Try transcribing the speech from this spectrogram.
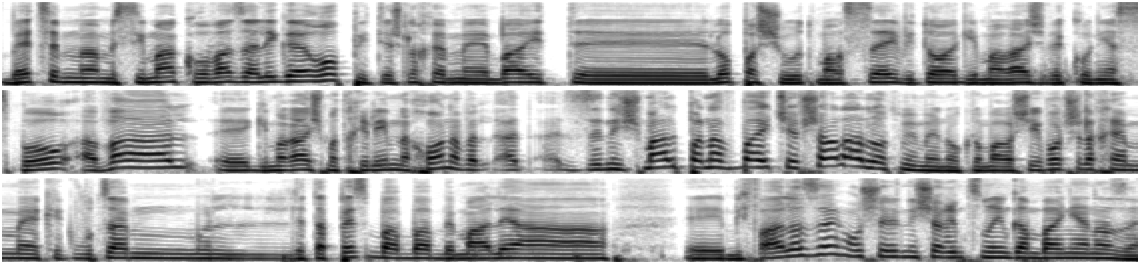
בעצם המשימה הקרובה זה הליגה האירופית. יש לכם אה, בית אה, לא פשוט, מרסיי, ויטוריה גימרייש וקוניה ספור, אבל אה, גימרייש מתחילים נכון, אבל אה, זה נשמע על פניו בית שאפשר לעלות ממנו. כלומר, השאיפות שלכם אה, כקבוצה הם לטפס במעלה המפעל הזה, או שנשארים צנועים גם בעניין הזה?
